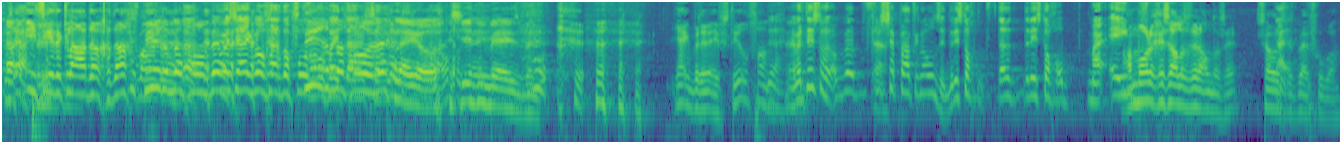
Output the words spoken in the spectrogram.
We zijn iets eerder- klaar dan gedacht. Stuur hem eh, dan gewoon Nee, maar weg. zei ik wil graag nog voor Stuur hem dan gewoon weg. Leo. Als je het niet mee eens bent. Ja, ik ben er even stil van. Ja, maar het is toch, ja. praat ik nou onzin? Er is toch, er is toch op maar één... Maar morgen is alles weer anders, hè? Zo is het bij voetbal.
